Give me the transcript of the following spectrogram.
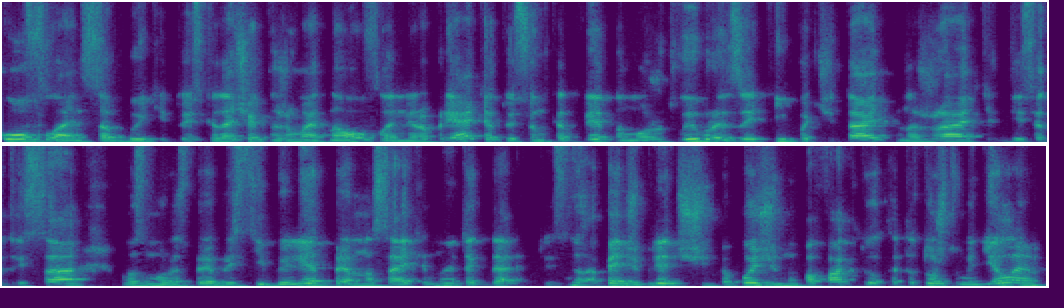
офф офлайн событий. То есть, когда человек нажимает на офлайн мероприятие, то есть он конкретно может выбрать, зайти, почитать, нажать, здесь адреса, возможность приобрести билет прямо на сайте, ну и так далее. То есть, ну, опять же, билет чуть-чуть попозже, но по факту это то, что мы делаем.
